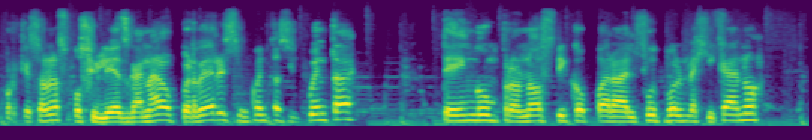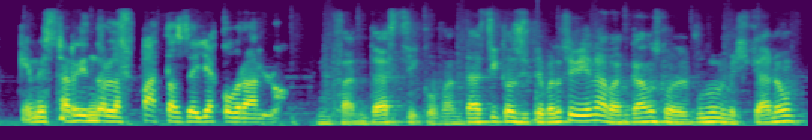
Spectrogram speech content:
porque son las posibilidades, ganar o perder el 50-50. Tengo un pronóstico para el fútbol mexicano que me está riendo las patas de ya cobrarlo. Fantástico, fantástico. Si te parece bien, arrancamos con el fútbol mexicano.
